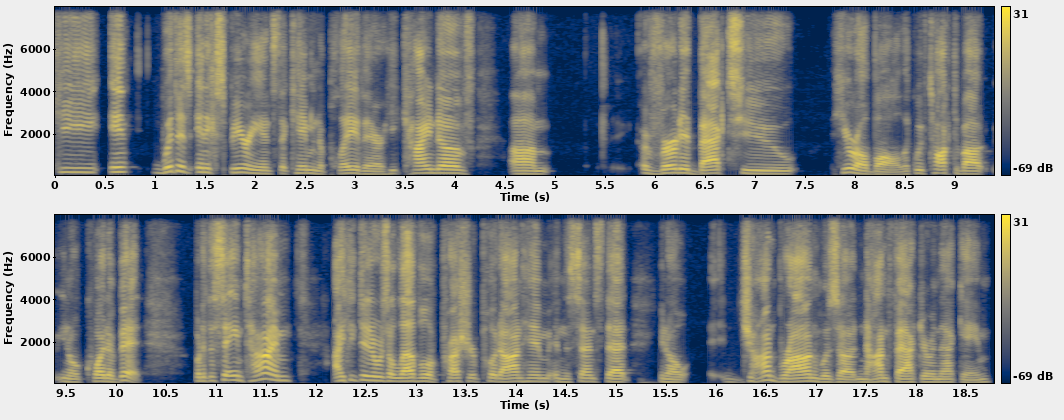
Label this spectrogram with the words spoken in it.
he, in with his inexperience that came into play there, he kind of um, averted back to hero ball, like we've talked about, you know, quite a bit. But at the same time, I think that there was a level of pressure put on him in the sense that, you know, John Brown was a non factor in that game.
